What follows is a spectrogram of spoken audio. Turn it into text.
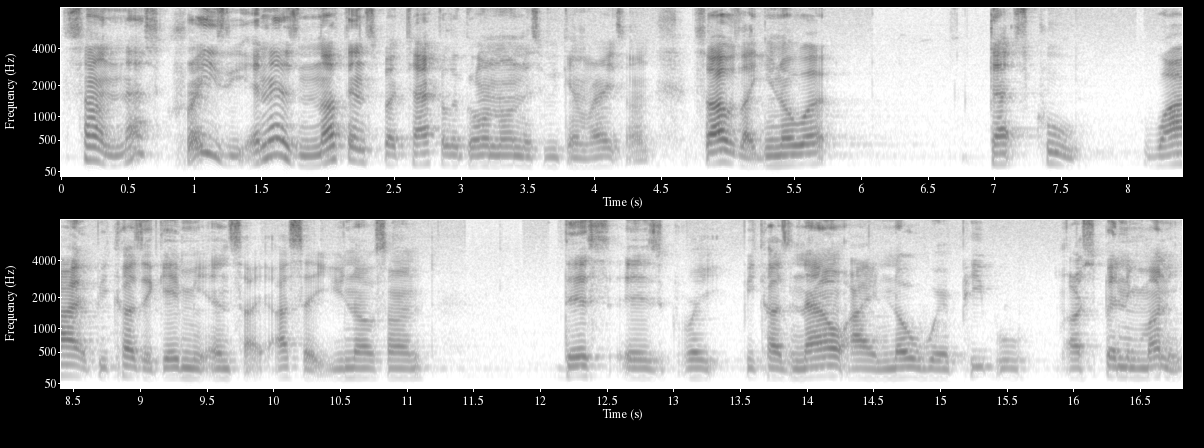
son, that's crazy. And there's nothing spectacular going on this weekend, right, son? So I was like, you know what? That's cool. Why? Because it gave me insight. I said, you know, son, this is great because now I know where people are spending money.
